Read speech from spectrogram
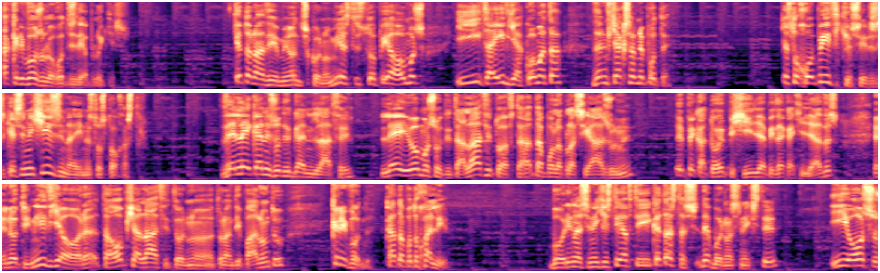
Ακριβώς λόγω της διαπλοκής. Και των αδειομιών της οικονομίας της, το οποία όμως οι τα ίδια κόμματα δεν φτιάξανε ποτέ. Και στοχοποιήθηκε ο ΣΥΡΙΖΑ και συνεχίζει να είναι στο στόχαστρο. Δεν λέει κανείς ότι δεν κάνει λάθη. Λέει όμως ότι τα λάθη του αυτά τα πολλαπλασιάζουν επί 100, επί 1000, επί 10.000, ενώ την ίδια ώρα τα όποια λάθη των, των αντιπάλων του κρύβονται κάτω από το χαλί. Μπορεί να συνεχιστεί αυτή η κατάσταση; Δεν μπορεί να συνεχιστεί. Ή όσο,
